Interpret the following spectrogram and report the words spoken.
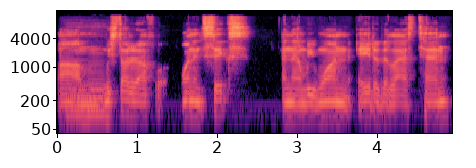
Um, mm-hmm. We started off one and six, and then we won eight of the last ten.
